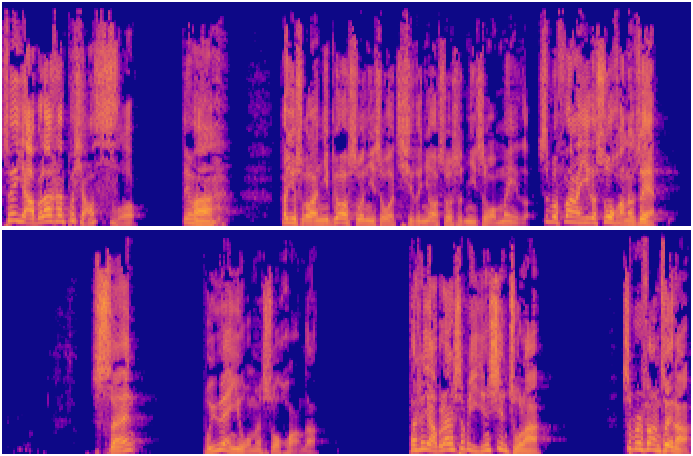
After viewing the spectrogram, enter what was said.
所以亚伯拉罕不想死，对吗？”他就说了：“你不要说你是我妻子，你要说是你是我妹子，是不是犯了一个说谎的罪？神不愿意我们说谎的。但是亚伯拉罕是不是已经信主了？是不是犯罪了？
